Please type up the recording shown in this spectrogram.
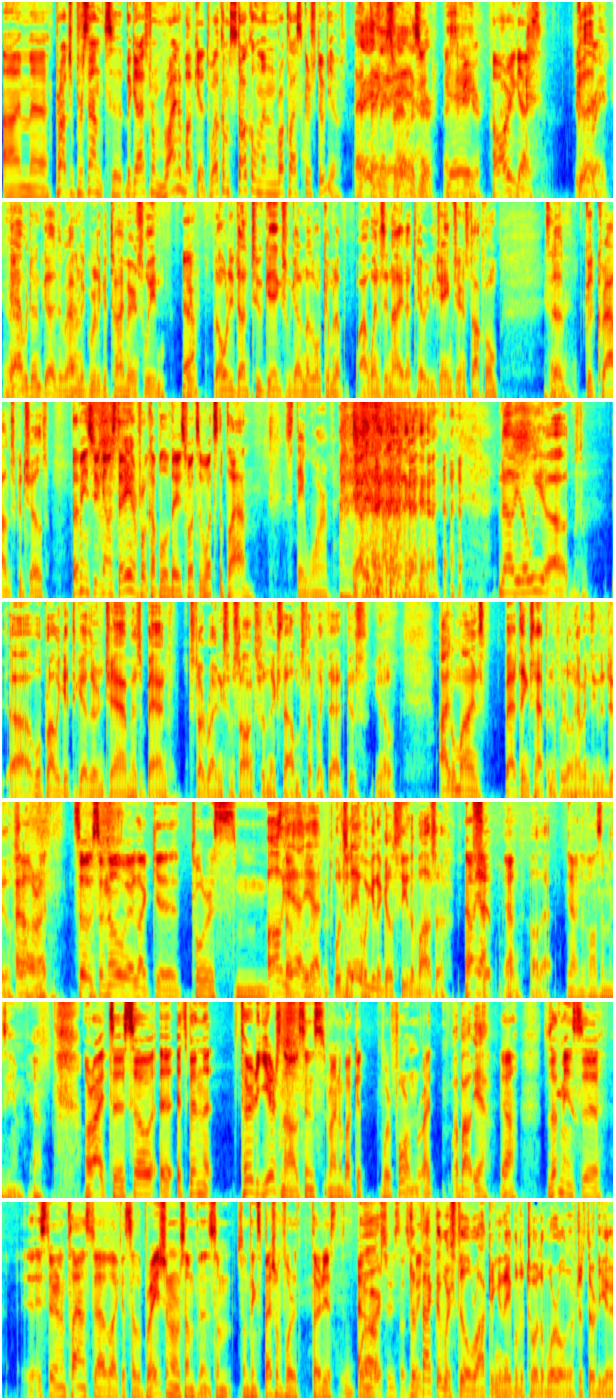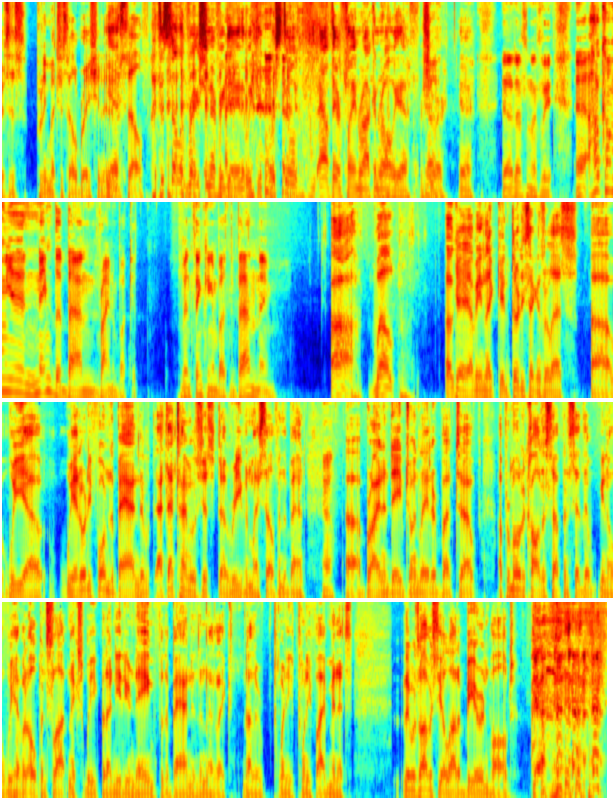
I'm uh, proud to present uh, the guys from Rhino Bucket. Welcome to Stockholm and Rockklassiker Studios. Hey, thanks. thanks for having us here. Nice to be here. How are you guys? Doing Good. great. Yeah. we're doing good. We're having a really good time here in Sweden. Yeah. We've already done two gigs. We got another one coming up uh, Wednesday night at Harry B. James here in Stockholm. Exactly. Uh, good crowds, good shows. That means you're gonna stay here for a couple of days. What's what's the plan? Stay warm. No, you know, we, uh, we'll probably get together and jam as a band, start writing some songs for the next album, stuff like that. Because, you know, idle minds, bad things happen if we don't have anything to do. So. all right. So so no uh, like uh, tourism. Oh stuff yeah, or- yeah. Well, today we're gonna go see the Vasa Oh, yeah, ship yeah. and all that. Yeah, the Vasa Museum. Yeah. All right. Uh, so uh, it's been 30 years now since Rhino Bucket were formed, right? About yeah. Yeah. So that means, uh, is there any plans to have like a celebration or something, some something special for the 30th anniversary? so to the speak? fact that we're still rocking and able to tour the world after 30 years is pretty much a celebration in Yeah. itself. It's a celebration every day that we can, we're still out there playing rock and roll. Yeah, for sure. Yeah. yeah, definitely. Uh, how come you named the band Rhino Bucket? I've been thinking about the band name. Ah, well, okay. I mean, like in 30 seconds or less, uh, we uh, we had already formed the band. At that time, it was just uh, Reeve and myself in the band. Yeah. Uh, Brian and Dave joined later, but uh, a promoter called us up and said that you know we have an open slot next week, but I need your name for the band, and then like another 20, 25 minutes. There was obviously a lot of beer involved. uh,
